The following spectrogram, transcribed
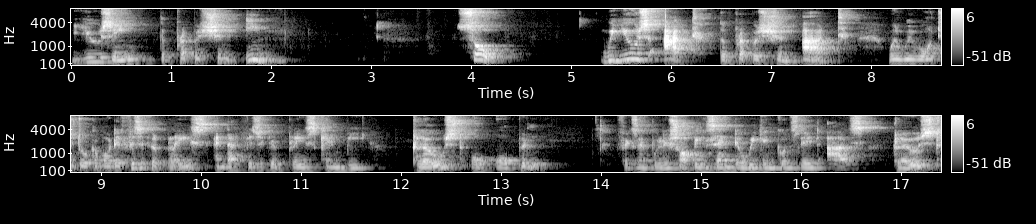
using the preposition in. So we use at, the preposition at, when we want to talk about a physical place and that physical place can be closed or open. For example, a shopping center we can consider it as closed.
